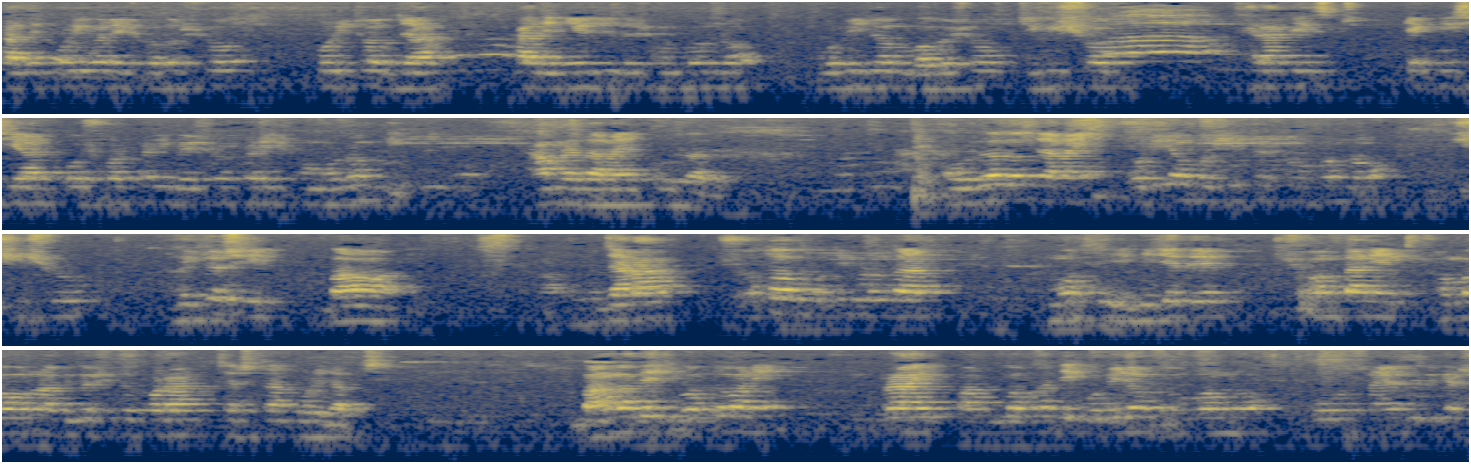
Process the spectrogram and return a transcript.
তাদের পরিবারের সদস্য, পরিচর্যা, কাজে নিয়োজিত সম্পন্ন অভিযোগ গবেষক, চিকিৎসক, থেরাপিস্ট, টেকনিশিয়ান ও সরকারি বেসরকারি সংগঠনকে আমরা জানাই অভিবাদন। অভিবাদন জানাই অভিযোগ বৈশিষ্ট্য সম্পন্ন শিশু, ধৈর্যশীল বাবা মাকে যারা শত প্রতিকূলতার মধ্যে নিজেদের সন্তানের সম্ভাবনা বিকশিত করার চেষ্টা করে যাচ্ছে। বাংলাদেশ বর্তমানে প্রায় পাঁচ লক্ষাধিক অভিযোগ সম্পন্ন ও স্নায়ু বিকাশ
